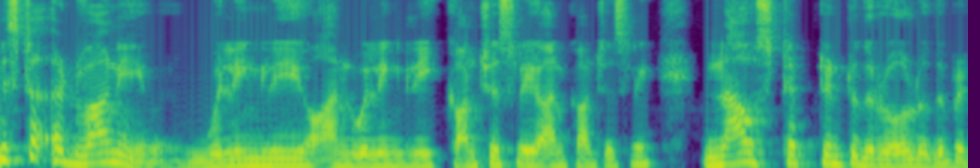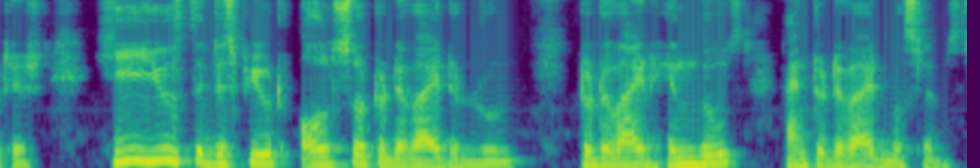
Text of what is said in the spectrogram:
Mr. Advani, willingly or unwillingly, consciously or unconsciously, now stepped into the role of the British. He used the dispute also to divide and rule, to divide Hindus and to divide Muslims.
